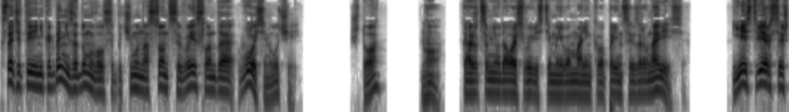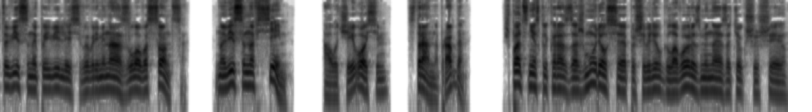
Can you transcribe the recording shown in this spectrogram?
Кстати, ты никогда не задумывался, почему на солнце Вейсланда восемь лучей? Что? Но, кажется, мне удалось вывести моего маленького принца из равновесия. Есть версия, что Виссены появились во времена злого солнца. Но Виссенов семь, а лучей восемь. Странно, правда? Шпац несколько раз зажмурился, пошевелил головой, разминая затекшую шею,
